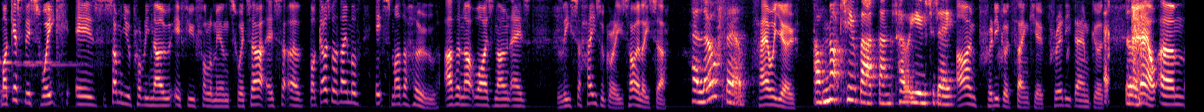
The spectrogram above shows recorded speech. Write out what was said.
My guest this week is someone you probably know if you follow me on Twitter. It's, uh, but goes by the name of It's Mother Who, other than otherwise known as Lisa Hazlegreaves. Hi, Lisa. Hello, Phil. How are you? I'm not too bad, thanks. How are you today? I'm pretty good, thank you. Pretty damn good. Excellent. Now, um,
